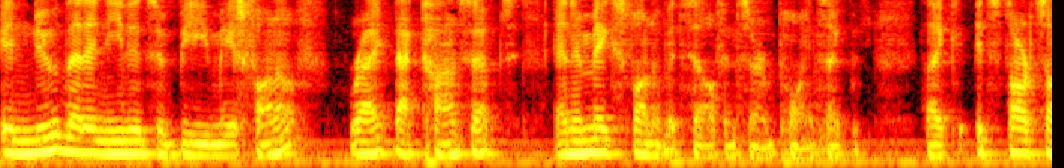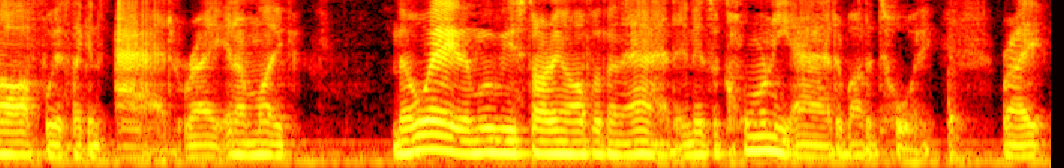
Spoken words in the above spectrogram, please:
it knew that it needed to be made fun of, right? That concept, and it makes fun of itself in certain points. Like, like it starts off with like an ad, right? And I'm like, no way, the movie is starting off with an ad, and it's a corny ad about a toy, right?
